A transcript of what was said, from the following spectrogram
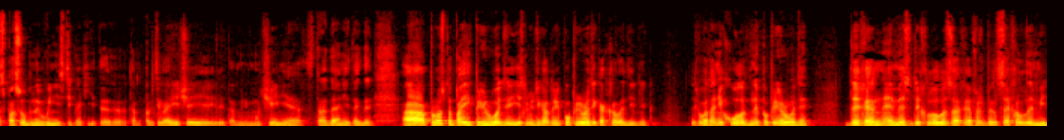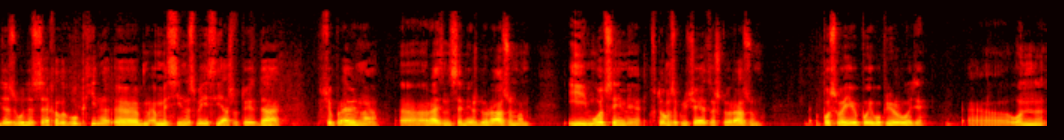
способны вынести какие-то там противоречия или там мучения, страдания и так далее. А просто по их природе. Есть люди, которые по природе как холодильник. То есть вот они холодны по природе, Деген немес дыхлола захефаш бен сехал лемида зуда сехал губ хина э, мессина яшу. То есть, да, все правильно, э, разница между разумом и эмоциями в том заключается, что разум по, своей, по его природе он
